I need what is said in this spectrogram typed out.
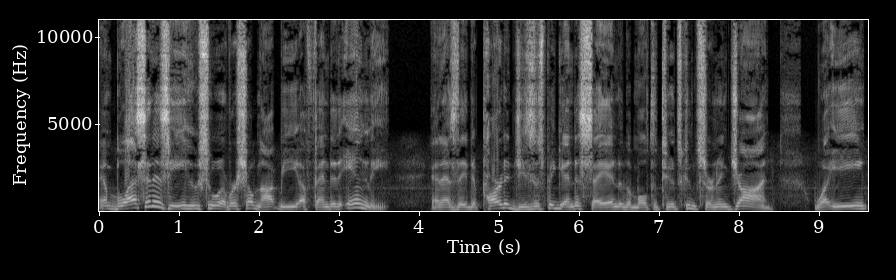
And blessed is he whosoever shall not be offended in me. And as they departed, Jesus began to say unto the multitudes concerning John, What ye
